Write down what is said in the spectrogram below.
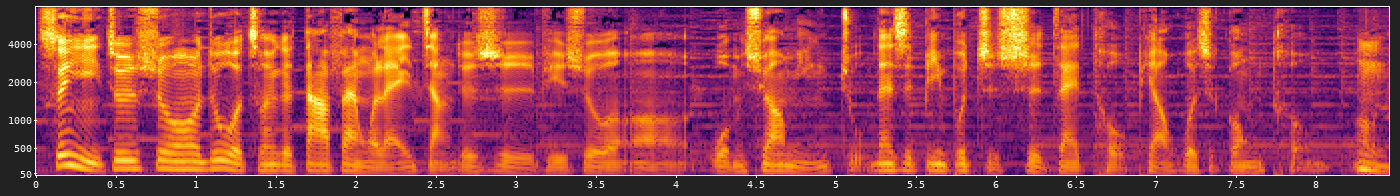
所以就是说，如果从一个大范围来讲，就是比如说，呃，我们需要民主，但是并不只是在投票或是公投，嗯，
